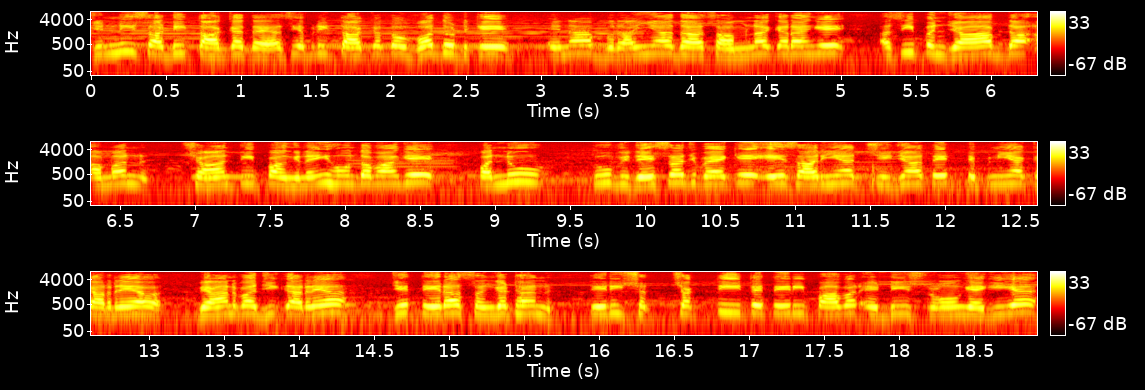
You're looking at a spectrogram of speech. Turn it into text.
ਜਿੰਨੀ ਸਾਡੀ ਤਾਕਤ ਹੈ, ਅਸੀਂ ਆਪਣੀ ਤਾਕਤ ਤੋਂ ਵੱਧ ਉੱਠ ਕੇ ਇਹਨਾਂ ਬੁਰਾਈਆਂ ਦਾ ਸਾਹਮਣਾ ਕਰਾਂਗੇ, ਅਸੀਂ ਪੰਜਾਬ ਦਾ ਅਮਨ, ਸ਼ਾਂਤੀ, ਭੰਗ ਨਹੀਂ ਹੋਣ ਦੇਵਾਂਗੇ। ਪੰਨੂ, ਤੂੰ ਵਿਦੇਸ਼ਾਂ 'ਚ ਬਹਿ ਕੇ ਇਹ ਸਾਰੀਆਂ ਚੀਜ਼ਾਂ ਤੇ ਟਿੱਪਣੀਆਂ ਕਰ ਰਿਹਾ, ਬਿਆਨਬਾਜ਼ੀ ਕਰ ਰਿਹਾ, ਜੇ ਤੇਰਾ ਸੰਗਠਨ, ਤੇਰੀ ਸ਼ਕਤੀ ਤੇ ਤੇਰੀ ਪਾਵਰ ਐਡੀ ਸਟਰੋਂਗ ਹੈਗੀ ਹੈ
